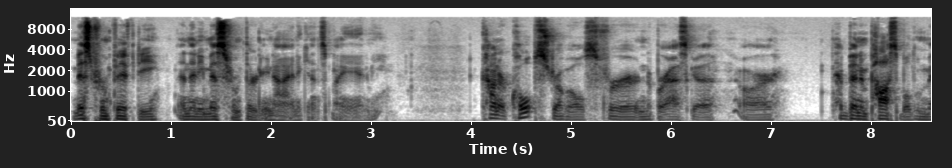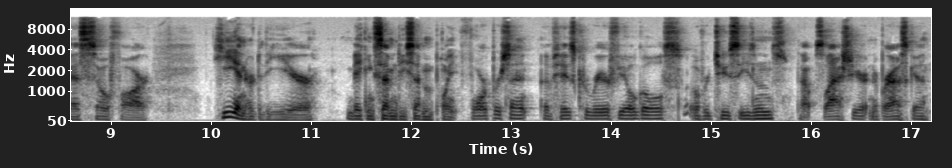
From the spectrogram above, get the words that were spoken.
Missed from 50, and then he missed from 39 against Miami. Connor Culp's struggles for Nebraska are have been impossible to miss so far. He entered the year making 77.4% of his career field goals over two seasons. That was last year at Nebraska,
